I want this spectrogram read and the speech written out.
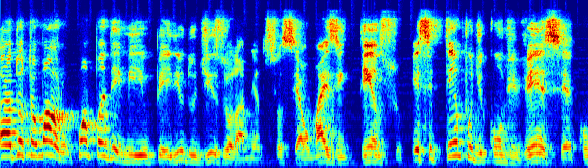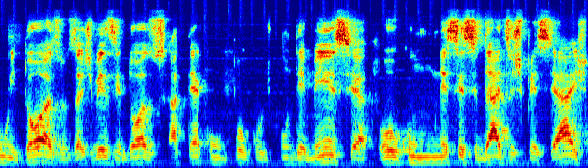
Ah, doutor Mauro, com a pandemia e o período de isolamento social mais intenso, esse tempo de convivência com idosos, às vezes idosos até com um pouco com demência ou com necessidades especiais,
